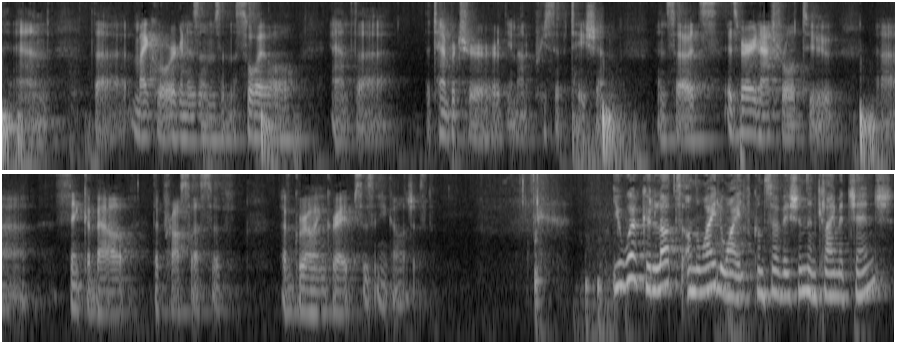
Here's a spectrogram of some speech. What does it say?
and the microorganisms in the soil and the, the temperature, the amount of precipitation. And so it's, it's very natural to uh, think about the process of, of growing grapes as an ecologist. You work a lot on wildlife conservation and climate change.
